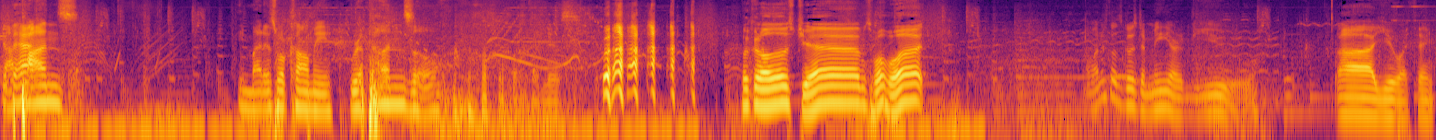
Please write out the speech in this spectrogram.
the the hat. puns. You might as well call me Rapunzel. Look at all those gems. What? What? I wonder if those goes to me or you. Uh, you, I think.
